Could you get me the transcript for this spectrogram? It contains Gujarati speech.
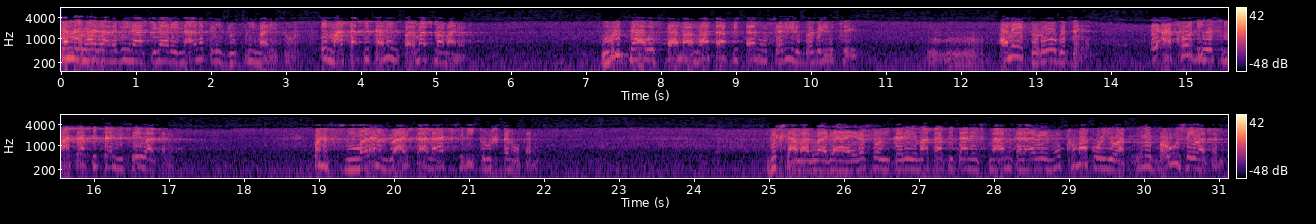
ચંદ્રભાગા નદીના કિનારે નાનકડી ઝૂંપડીમાં રહેતો એ માતા પિતાને પરમાત્મા માને. વૃદ્ધાવસ્થામાં માતા પિતાનું શરીર બગડ્યું છે. અનેક રોગ થયા. એ આખો દિવસ માતા પિતાની સેવા કરે. પણ સ્મરણ દ્વારકાનાથ શ્રી કૃષ્ણનું કરે. ભિક્ષા માગવા જાય, રસોઈ કરે માતા પિતાને સ્નાન કરાવે, મુખમાં કોળીઓ આપે, એને બહુ સેવા કરી.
